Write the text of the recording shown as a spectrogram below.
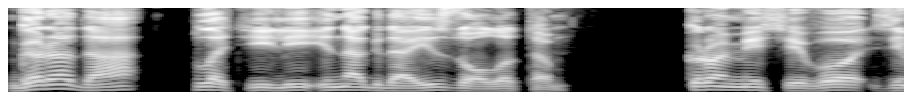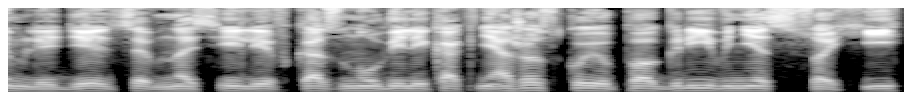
Города платили иногда и золотом. Кроме всего, земледельцы вносили в казну великокняжескую по гривне с сохи,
